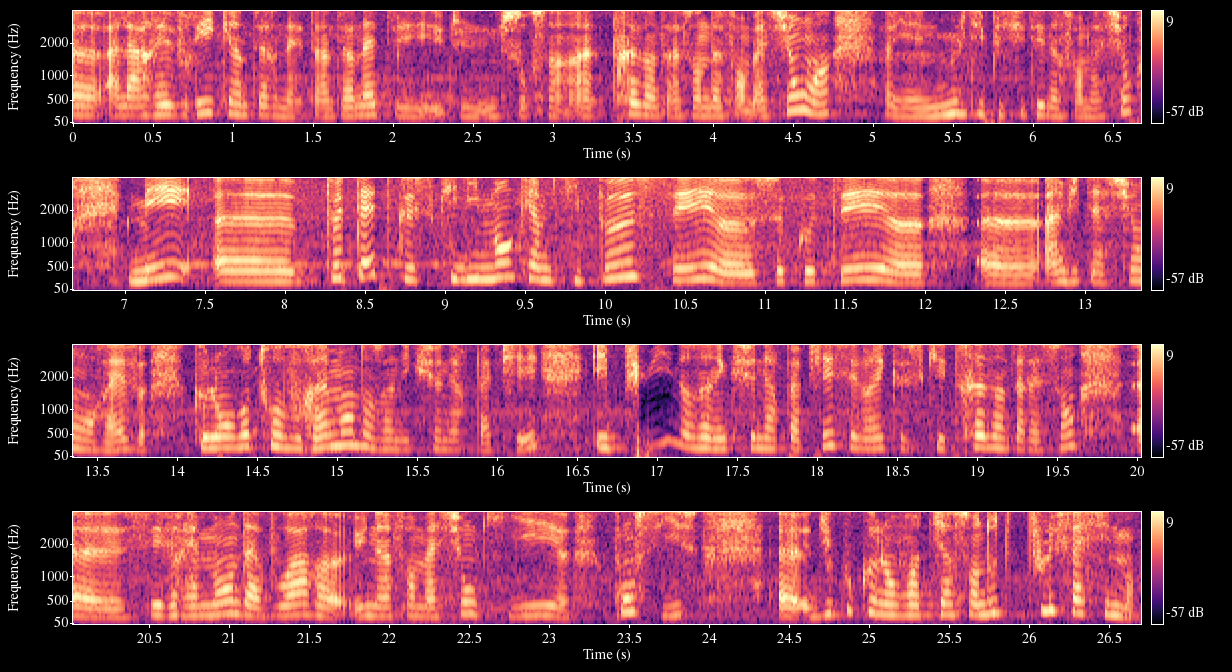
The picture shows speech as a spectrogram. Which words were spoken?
euh, à la rêverie qu'Internet. Internet est une source très intéressante d'informations. Hein. Euh, il y a une multiplicité d'informations. Mais euh, peut-être que ce qui y manque un petit peu, c'est ce côté invitation au rêve que l'on retrouve vraiment dans un dictionnaire papier. Et puis, dans un dictionnaire papier, c'est vrai que ce qui est très intéressant, c'est vraiment d'avoir une information qui est concise, du coup que l'on retient sans doute plus facilement.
